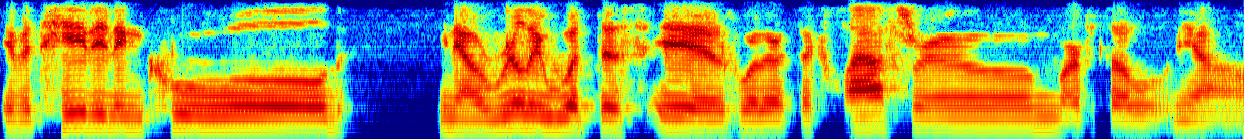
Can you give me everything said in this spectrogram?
if it's heated and cooled, you know, really what this is, whether it's a classroom or if it's a, you know,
